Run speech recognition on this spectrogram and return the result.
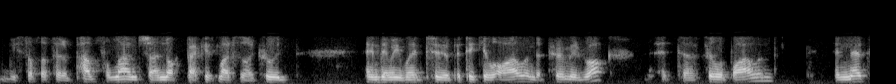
We stopped off at a pub for lunch. I knocked back as much as I could and then we went to a particular island, the Pyramid Rock at uh, Phillip Island, and that's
